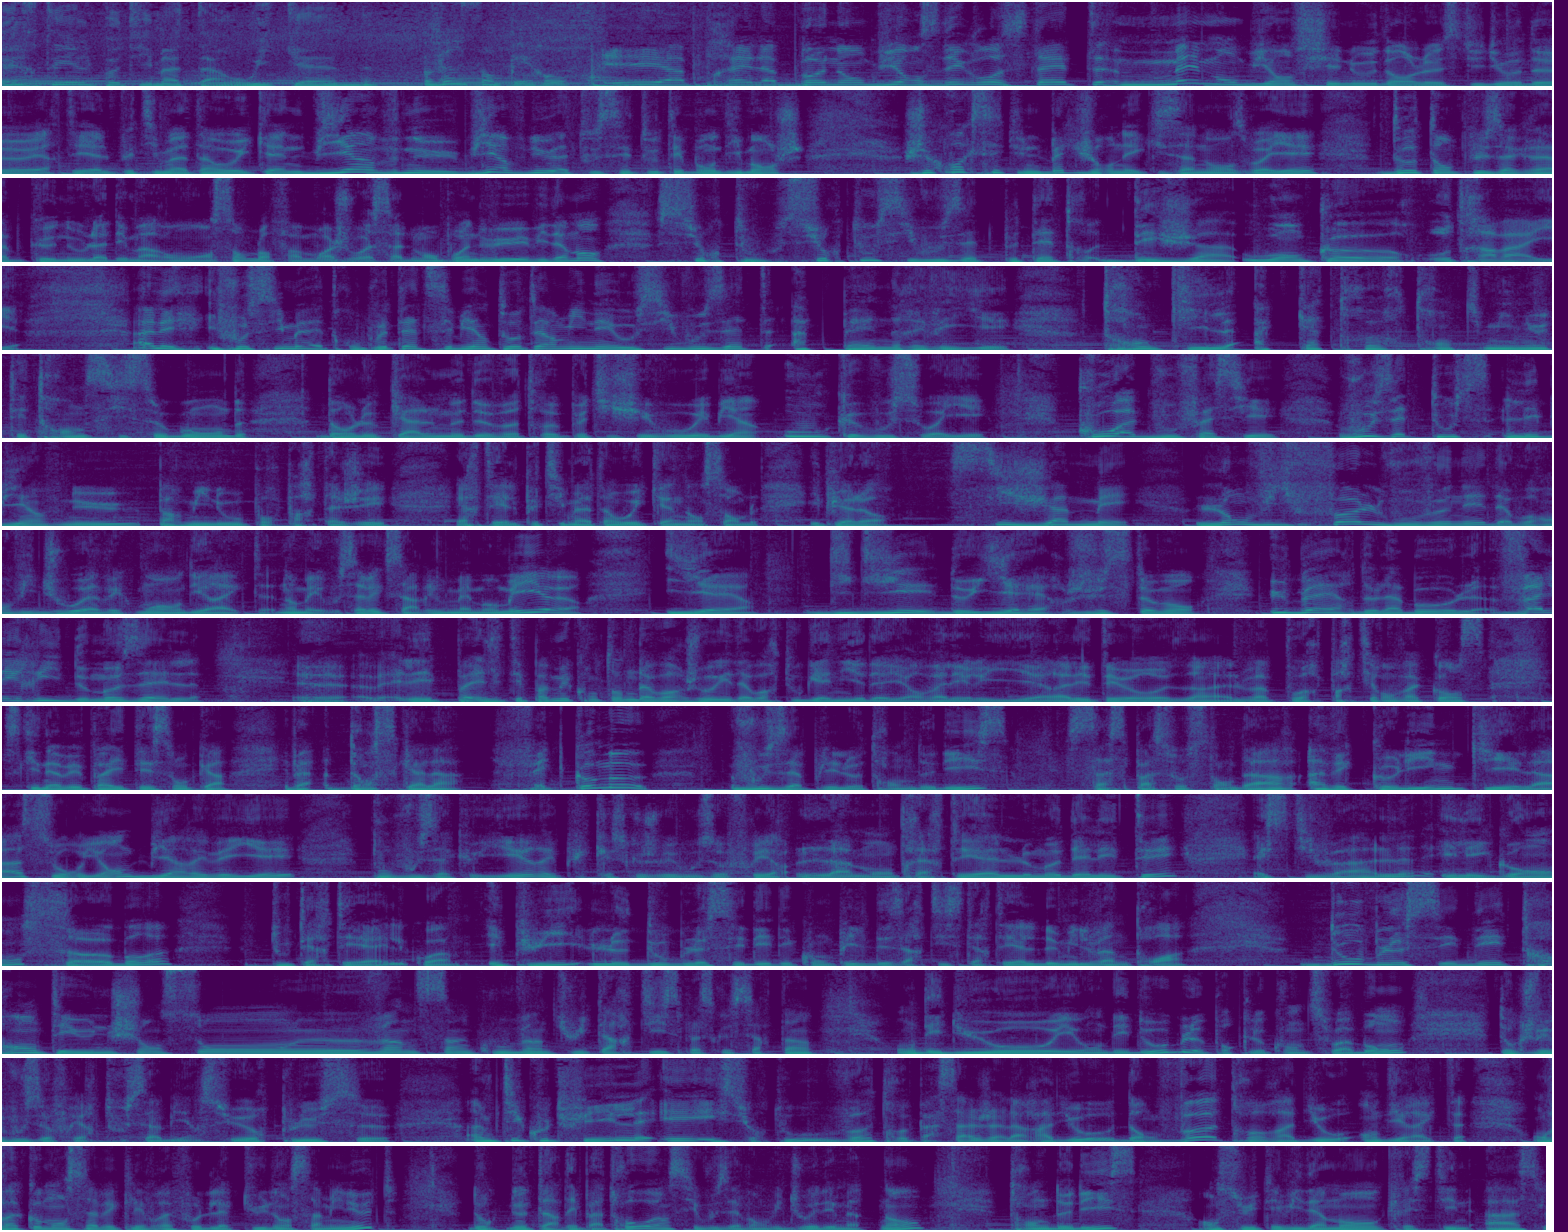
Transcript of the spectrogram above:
RTL Petit Matin Week-end. Vincent Perrault. Et après la bonne ambiance des grosses têtes, même ambiance chez nous dans le studio de RTL Petit Matin Week-end. Bienvenue, bienvenue à tous et toutes et bon dimanche. Je crois que c'est une belle journée qui s'annonce, voyez. D'autant plus agréable que nous la démarrons ensemble. Enfin, moi je vois ça de mon point de vue, évidemment. Surtout, surtout si vous êtes peut-être déjà ou encore au travail. Allez, il faut s'y mettre, ou peut-être c'est bientôt terminé, ou si vous êtes à peine réveillé, tranquille à 4h30 minutes et 36 secondes dans le calme de votre petit chez vous, eh bien, où que vous soyez, quoi que vous fassiez, vous êtes tous les bienvenus parmi nous pour partager RTL Petit Matin Week-end ensemble. Et puis alors, si jamais l'envie folle vous venait d'avoir envie de jouer avec moi en direct. Non mais vous savez que ça arrive même au meilleur. Hier, Didier de hier justement, Hubert de La Baule, Valérie de Moselle. Euh, elle n'était pas mécontente d'avoir joué et d'avoir tout gagné d'ailleurs Valérie hier. Elle était heureuse. Hein elle va pouvoir partir en vacances, ce qui n'avait pas été son cas. Et eh ben dans ce cas-là, faites comme eux. Vous appelez le 3210, ça se passe au standard avec Colline qui est là, souriante, bien réveillée pour vous accueillir. Et puis qu'est-ce que je vais vous offrir? La montre RTL, le modèle été, estival, élégant, sobre, tout RTL quoi. Et puis le double CD des compiles des artistes RTL 2023. Double CD, 31 chansons, 25 euh, ou 28 artistes parce que certains ont des duos et ont des doubles pour que le compte soit bon. Donc je vais vous offrir tout ça bien sûr, plus euh, un petit coup de fil et, surtout votre passage à la radio, dans votre radio en direct. On va commencer avec les vrais faux de l'actu dans 5 minutes. Donc ne tardez pas trop hein, si vous avez envie de jouer dès maintenant. 32-10. Ensuite évidemment Christine Haas,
